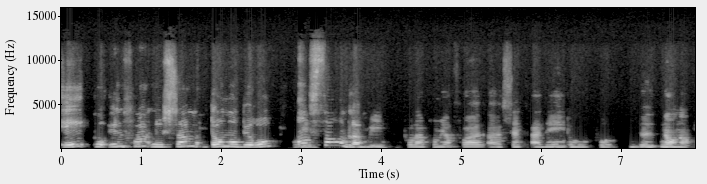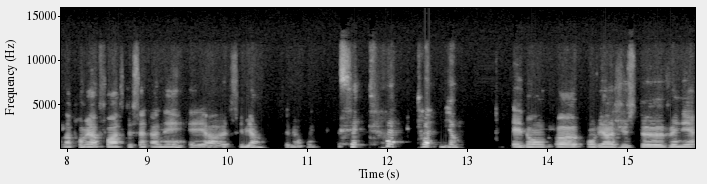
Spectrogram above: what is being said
et pour une fois, nous sommes dans mon bureau Oui. ensemble. Oui, pour la première fois euh, cette année ou pour deux... Non, non, la première fois de cette année et euh, c'est bien. C'est bien. oui. C'est très, très bien. Et donc, euh, on vient juste de venir,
